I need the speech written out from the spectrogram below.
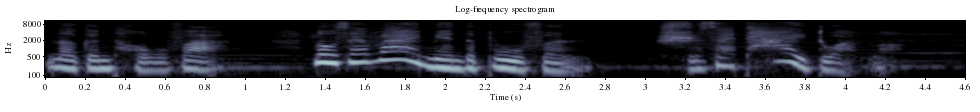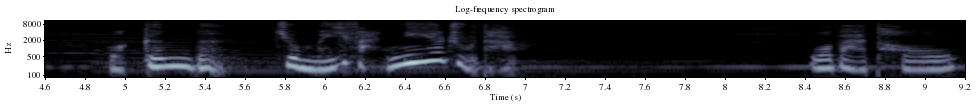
那根头发露在外面的部分实在太短了，我根本就没法捏住它。我把头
